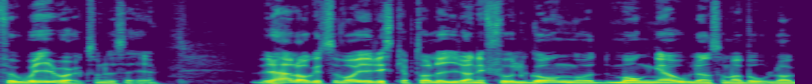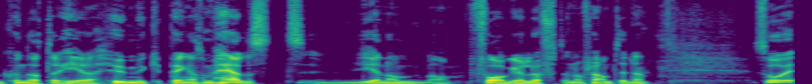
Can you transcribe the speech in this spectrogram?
för WeWork som du säger. Vid det här laget så var ju riskkapitalyran i full gång och många olönsamma bolag kunde attrahera hur mycket pengar som helst genom ja, fagra löften om framtiden. Så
